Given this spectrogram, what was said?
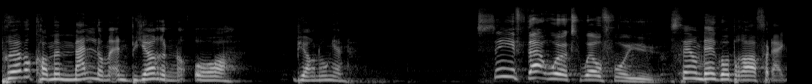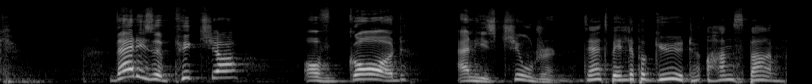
Prøv å komme mellom en bjørn og bjørnungen. See if that works well for you. Se om det går bra for deg. That is a picture of God and His children. Det er et bilde på Gud og hans barn.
